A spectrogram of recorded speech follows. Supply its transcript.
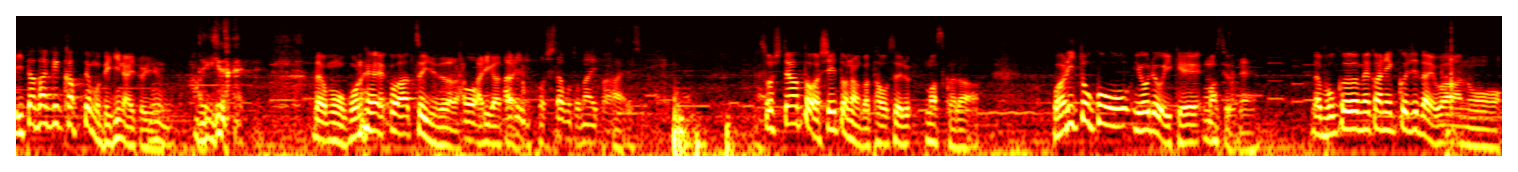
板だけ買ってもできないという、だできない。からもうこの辺はついてたらありがたい。あしたことないパーツですよ、そしてあとはシートなんか倒せますから割とこう容量いけますよね、僕メカニック時代はあの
